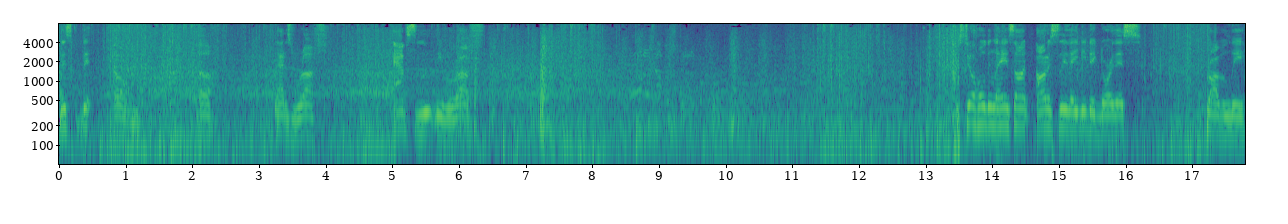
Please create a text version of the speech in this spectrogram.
This, this oh, oh, that is rough. Absolutely rough. Still holding La Haye Sainte. Honestly, they need to ignore this. Probably.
